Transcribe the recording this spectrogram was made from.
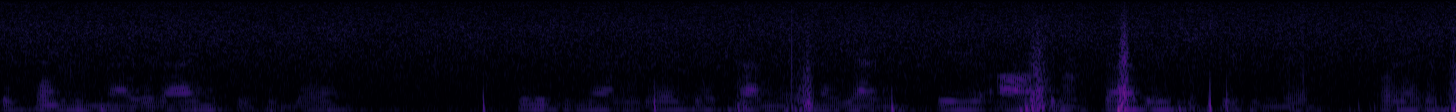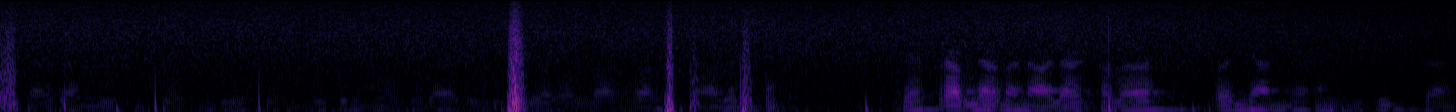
geçen günlerde de aynı şekilde Filipinler'de de deprem meydana gelmişti. 6.5 şiddetinde. Oraya da tekrardan geçmiş olsun dileklerimizi iletiyoruz. Orada da yaralılar var maalesef. Depremlerle alakalı önlemlerimizi lütfen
